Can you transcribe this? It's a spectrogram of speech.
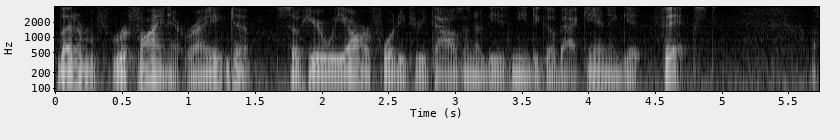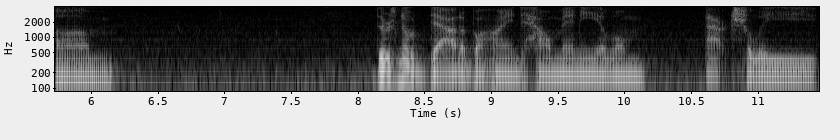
Let them refine it, right? Yeah. So here we are. Forty-three thousand of these need to go back in and get fixed. Um, there's no data behind how many of them actually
